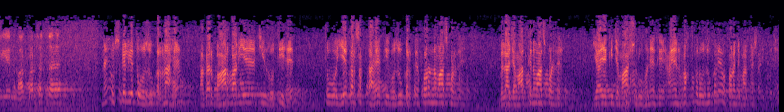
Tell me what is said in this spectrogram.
کیے نماز پڑھ سکتا ہے؟ نہیں اس کے لیے تو وضو کرنا ہے۔ اگر بار بار یہ چیز ہوتی ہے تو وہ یہ کر سکتا ہے کہ وضو کر کے فوراً نماز پڑھ لے۔ بلا جماعت کے نماز پڑھ لے۔ یا یہ کہ جماعت شروع ہونے کے عین وقت پر وضو کرے اور فوراً جماعت میں شریک ہو جائے۔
